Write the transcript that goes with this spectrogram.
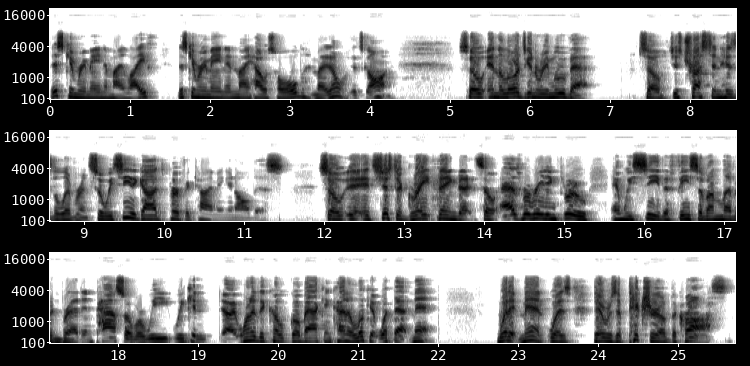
this can remain in my life. This can remain in my household. But no, it's gone. So and the Lord's going to remove that. So just trust in his deliverance. So we see God's perfect timing in all this. So it's just a great thing that so as we're reading through and we see the feast of unleavened bread and Passover, we we can I wanted to go, go back and kind of look at what that meant. What it meant was there was a picture of the cross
